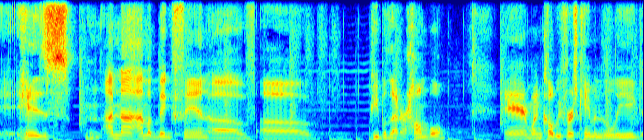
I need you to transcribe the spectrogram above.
his. I'm not. I'm a big fan of of people that are humble. And when Kobe first came into the league,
